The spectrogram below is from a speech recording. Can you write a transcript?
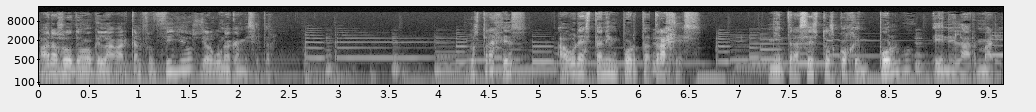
Ahora solo tengo que lavar calzoncillos y alguna camiseta. Los trajes ahora están en portatrajes, mientras estos cogen polvo en el armario.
